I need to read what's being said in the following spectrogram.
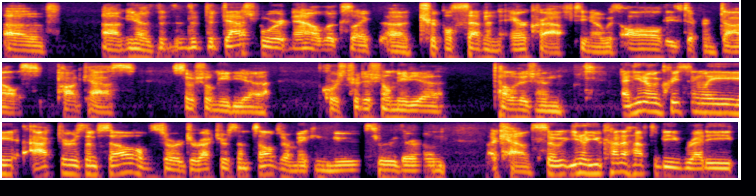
of um, you know, the, the, the, dashboard now looks like a triple seven aircraft, you know, with all these different dials, podcasts, social media, of course, traditional media, television. And, you know, increasingly actors themselves or directors themselves are making news through their own accounts. So, you know, you kind of have to be ready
